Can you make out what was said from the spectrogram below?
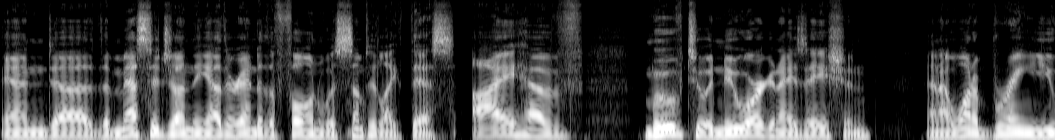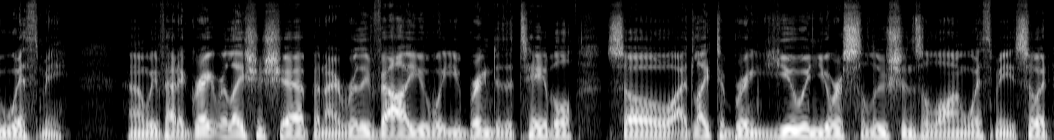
And uh, the message on the other end of the phone was something like this I have moved to a new organization and I want to bring you with me. Uh, we've had a great relationship, and I really value what you bring to the table. So I'd like to bring you and your solutions along with me. So it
